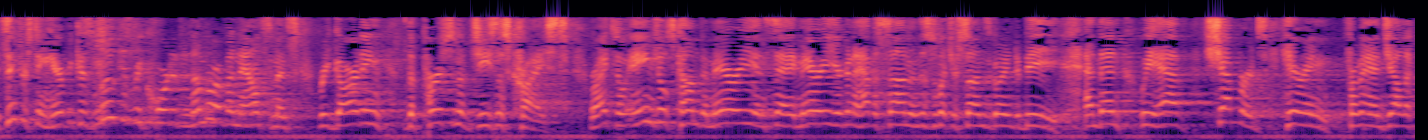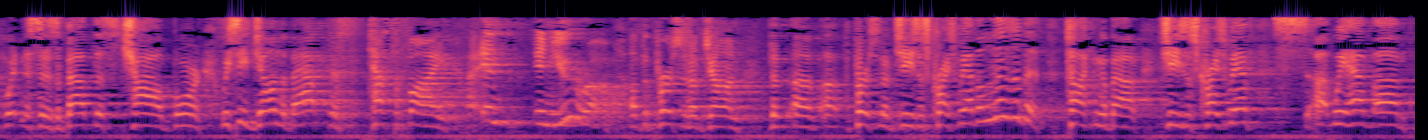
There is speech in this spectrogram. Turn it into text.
It's interesting here because Luke has recorded a number of announcements regarding the person of Jesus Christ. Right? So angels come to Mary and say, Mary, you're going to have a son, and this is what your son's going to be. And then we have shepherds hearing from angelic witnesses about this child born. We see John the Baptist testifying in, in utero of the person of John, the, of, the person of Jesus Christ. We have Elizabeth talking about Jesus Christ. We have, uh, we have um,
